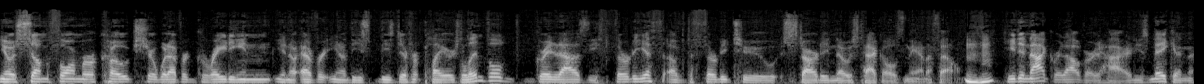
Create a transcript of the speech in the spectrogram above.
you know, some former coach or whatever grading, you know, every, you know, these, these different players. Linval graded out as the 30th of the 32 starting nose tackles in the NFL. Mm-hmm. He did not grade out very high, and he's making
